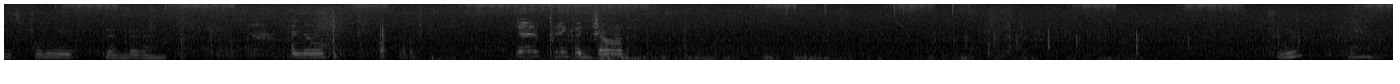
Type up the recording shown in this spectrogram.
He's fully blended in. I know. Did a pretty good job. See? Yeah.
